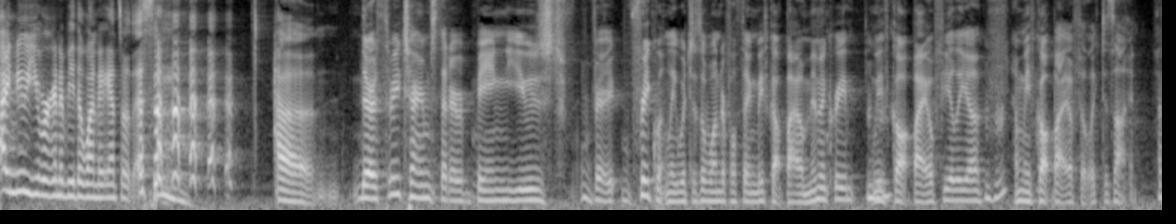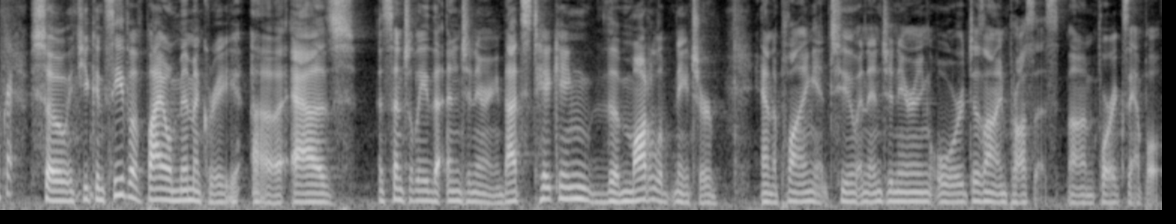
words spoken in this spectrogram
I knew you were going to be the one to answer this. Um, there are three terms that are being used very frequently, which is a wonderful thing. We've got biomimicry, we've got biophilia, and we've got biophilic design. Okay. So if you conceive of biomimicry uh, as essentially the engineering, that's taking the model of nature and applying it to an engineering or design process. Um, for example,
